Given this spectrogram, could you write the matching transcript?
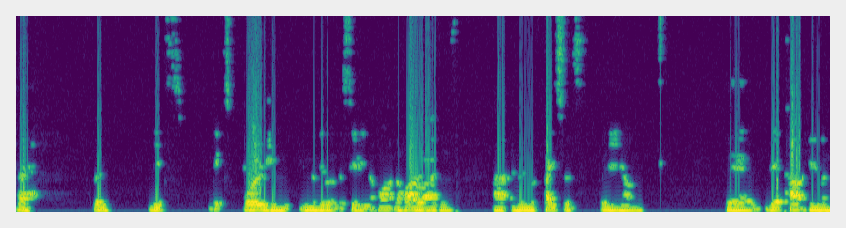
the, the, the explosion in the middle of the city, the high, the high rises, uh, and then the faces, the um, they're, they're part human,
